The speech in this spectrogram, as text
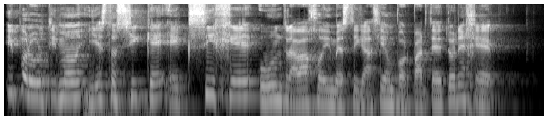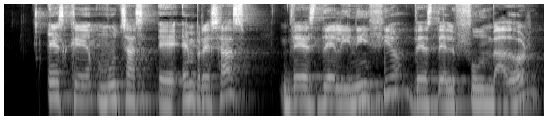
Y por último, y esto sí que exige un trabajo de investigación por parte de tu ONG, es que muchas eh, empresas, desde el inicio, desde el fundador,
